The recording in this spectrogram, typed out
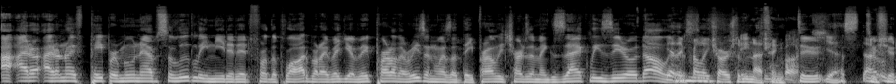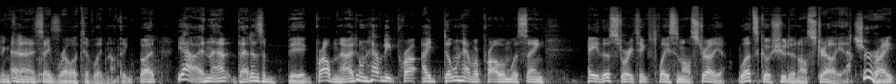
I, I don't I don't know if Paper Moon absolutely needed it for the plot, but I bet you a big part of the reason was that they probably charged them exactly zero dollars. Yeah, they probably charged them nothing. bucks. to yes to Uh, shoot in and I say relatively nothing, but yeah, and that that is a big problem. Now, I don't have any. Pro- I don't have a problem with saying, "Hey, this story takes place in Australia. Let's go shoot in Australia." Sure, right?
